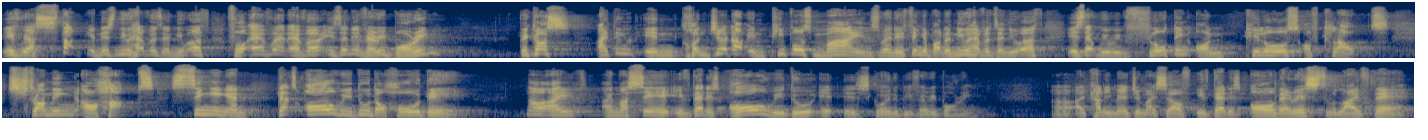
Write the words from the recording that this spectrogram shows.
if we are stuck in this new heavens and new earth forever and ever, isn't it very boring? Because I think in conjured up in people's minds when they think about the new heavens and new earth is that we will be floating on pillows of clouds, strumming our harps, singing, and that's all we do the whole day. Now, I, I must say, if that is all we do, it is going to be very boring. Uh, I can't imagine myself if that is all there is to life there.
